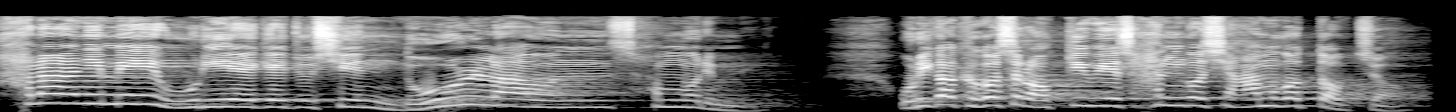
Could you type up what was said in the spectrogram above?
하나님이 우리에게 주신 놀라운 선물입니다. 우리가 그것을 얻기 위해서 한 것이 아무것도 없죠.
